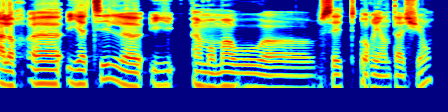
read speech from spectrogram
Alors, euh, y a-t-il eu un moment où cette orientation,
